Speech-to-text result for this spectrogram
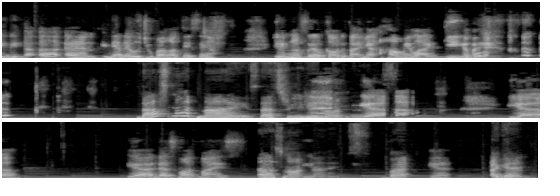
ini uh, and ini ada lucu banget nih sih yang ngesil kalau ditanya hamil lagi katanya. That's not nice. That's really not nice. Yeah. Yeah. Yeah, that's not nice. That's not yeah. nice. But yeah. Again,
